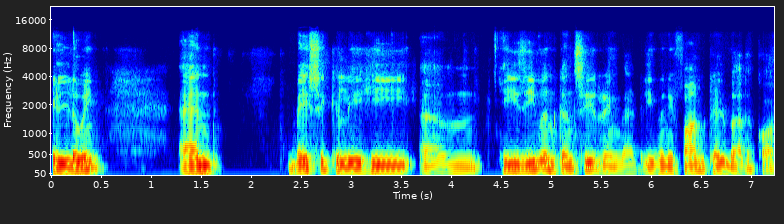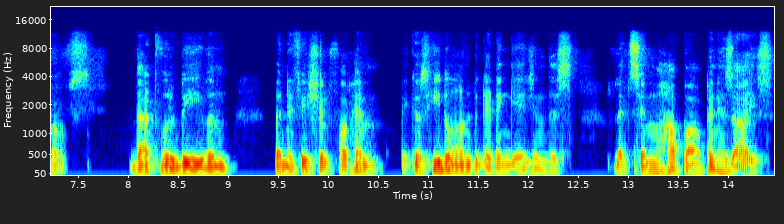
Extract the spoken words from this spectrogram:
ill doing and basically he um, he's even considering that even if I'm killed by the Kauravas, that will be even beneficial for him because he don't want to get engaged in this, let's say, mahapap in his eyes.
